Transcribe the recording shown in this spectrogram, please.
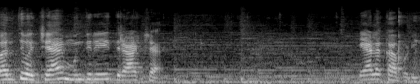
வறுத்து வச்ச முந்திரி திராட்சை ஏலக்காய் பொடி.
